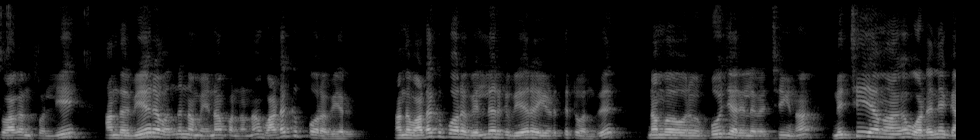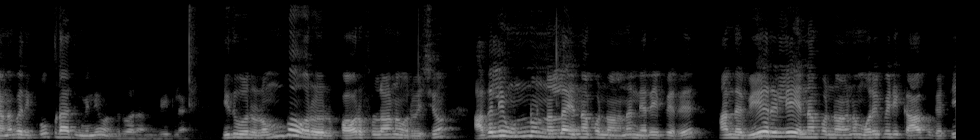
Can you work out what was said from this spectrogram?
சுவாகன்னு சொல்லி அந்த வேரை வந்து நம்ம என்ன பண்ணோம்னா வடக்கு போகிற வேர். அந்த வடக்கு போகிற வெள்ளருக்கு வேரை எடுத்துகிட்டு வந்து நம்ம ஒரு பூஜை அறையில் வச்சிங்கன்னா நிச்சயமாக உடனே கணபதி கூப்பிடாத முன்னே வந்துடுவார் அந்த வீட்டில் இது ஒரு ரொம்ப ஒரு ஒரு பவர்ஃபுல்லான ஒரு விஷயம். அதுலேயும் இன்னும் நல்லா என்ன பண்ணுவாங்கன்னா நிறைய பேர் அந்த வேர்லேயே என்ன பண்ணுவாங்கன்னா முறைப்படி காப்பு கட்டி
